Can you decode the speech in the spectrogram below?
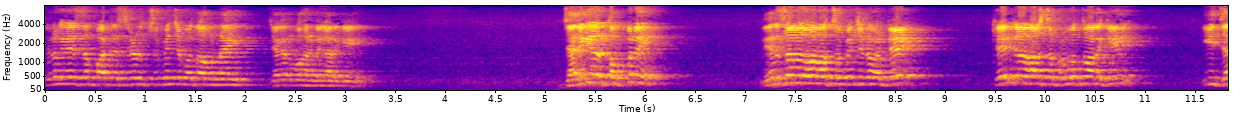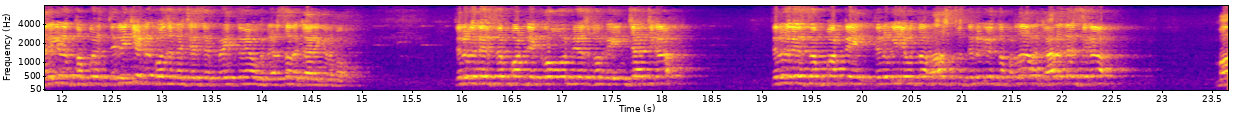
తెలుగుదేశం పార్టీ శ్రేణులు చూపించబోతా ఉన్నాయి జగన్మోహన్ రెడ్డి గారికి. జరిగిన తప్పుని నిరసన ద్వారా చూపించడం అంటే కేంద్ర రాష్ట్ర ప్రభుత్వాలకి ఈ జరిగిన తప్పుని తెలియజేయడం కోసం చేసే ప్రయత్నమే ఒక నిరసన కార్యక్రమం. తెలుగుదేశం పార్టీ కోవూరు నియోజకవర్గ ఇన్ఛార్జిగా తెలుగుదేశం పార్టీ తెలుగు యువత రాష్ట్ర తెలుగు యువత ప్రధాన కార్యదర్శిగా మా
